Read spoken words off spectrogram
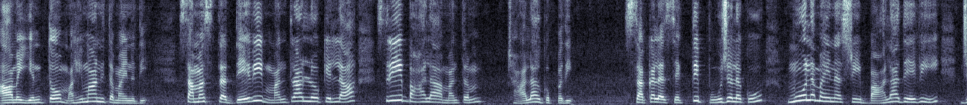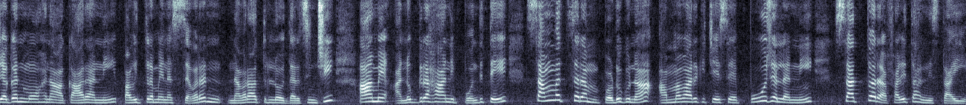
ఆమె ఎంతో మహిమాన్వితమైనది. సమస్త దేవి మంత్రాల్లోకెల్లా శ్రీ బాలా మంత్రం చాలా గొప్పది. సకల శక్తి పూజలకు మూలమైన శ్రీ బాలాదేవి జగన్మోహన ఆకారాన్ని పవిత్రమైన శవర నవరాత్రుల్లో దర్శించి ఆమె అనుగ్రహాన్ని పొందితే సంవత్సరం పొడుగునా అమ్మవారికి చేసే పూజలన్నీ సత్వర ఫలితాలనిస్తాయి.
